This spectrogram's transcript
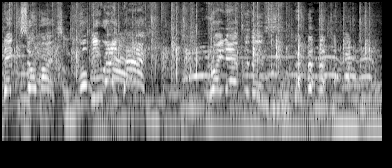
Thank you so much. We'll be right back right after this.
